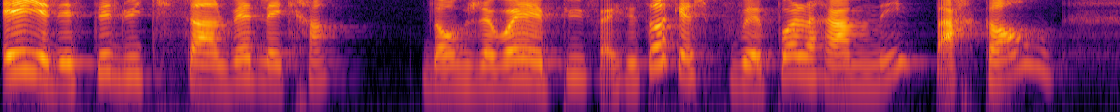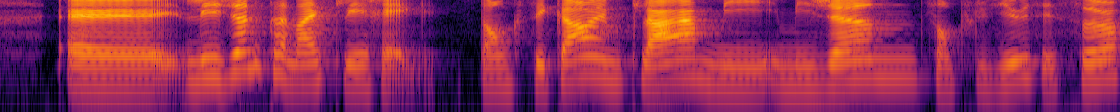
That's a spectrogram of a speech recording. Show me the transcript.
Et il a décidé, lui, qu'il s'enlevait de l'écran. Donc, je le voyais plus. Fait c'est sûr que je pouvais pas le ramener. Par contre, euh, les jeunes connaissent les règles. Donc, c'est quand même clair, mes, mes jeunes sont plus vieux, c'est sûr.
